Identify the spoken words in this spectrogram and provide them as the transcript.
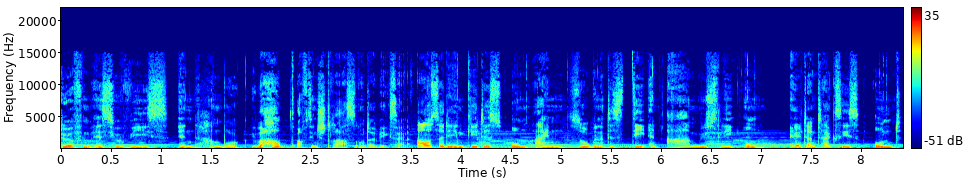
dürfen SUVs in Hamburg überhaupt auf den Straßen unterwegs sein. Außerdem geht es um ein sogenanntes DNA-Müsli, um Elterntaxis und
